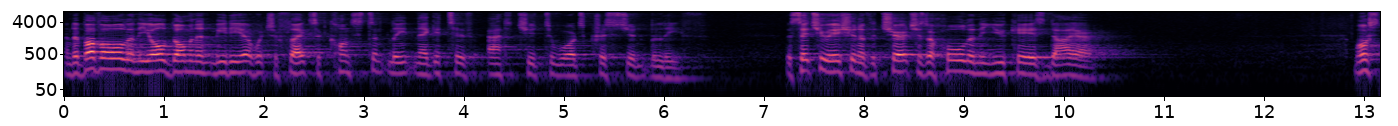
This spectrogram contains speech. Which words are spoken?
and above all in the all dominant media, which reflects a constantly negative attitude towards Christian belief. The situation of the church as a whole in the UK is dire. Most,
